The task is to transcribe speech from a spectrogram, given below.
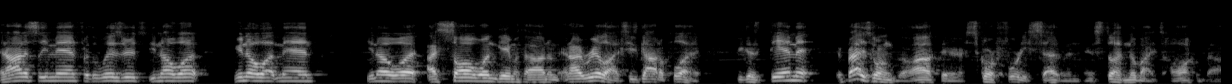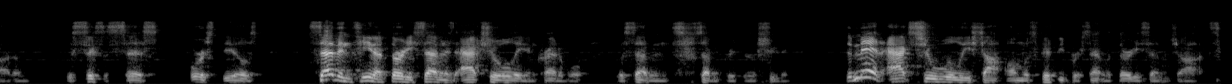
And honestly, man, for the Wizards, you know what? You know what, man? You know what? I saw one game without him, and I realized he's got to play because, damn it, if Bradley's going to go out there, score 47, and still have nobody talk about him with six assists, four steals, 17 of 37 is actually incredible with seven seven free throw shooting. The man actually shot almost 50% with 37 shots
